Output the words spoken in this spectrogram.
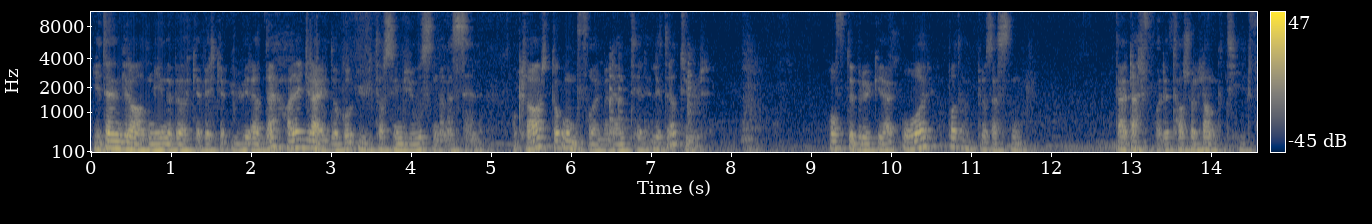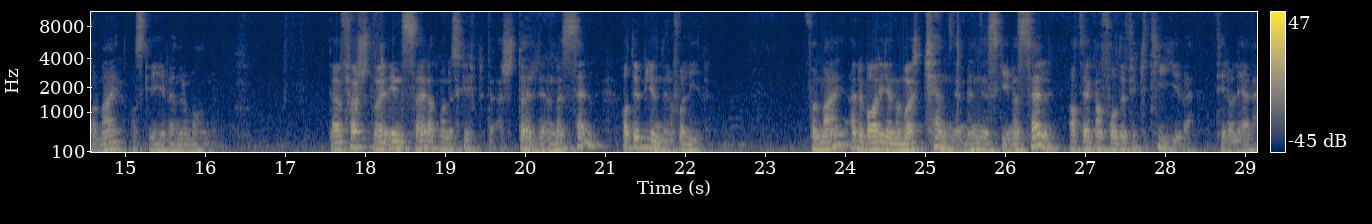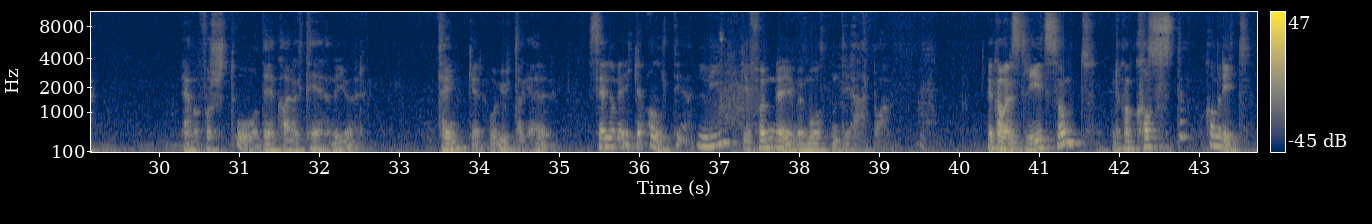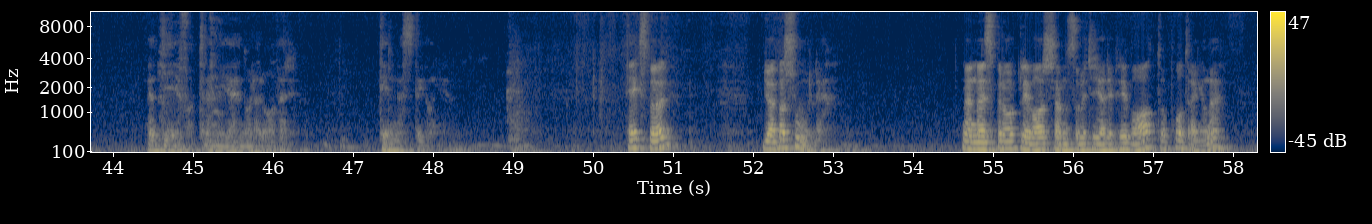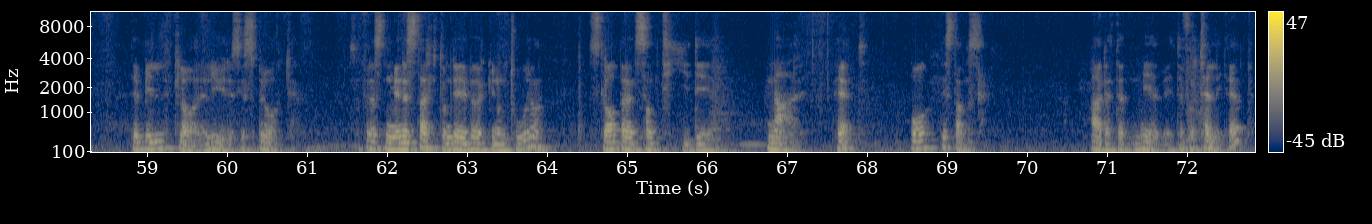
I den grad mine bøker virker uredde, har jeg greid å gå ut av symbiosen med meg selv og klart å omforme den til litteratur. Ofte bruker jeg år på den prosessen. Det er derfor det tar så lang tid for meg å skrive en roman. Det er først når jeg innser at manuskriptet er større enn meg selv, at det begynner å få liv. For meg er det bare gjennom å erkjenne mennesket i meg selv at jeg kan få det fiktive til å leve. Jeg må forstå det karakterene gjør, tenker og utagerer, selv om jeg ikke alltid er like fornøyd med måten de er på. Det kan være slitsomt, og det kan koste å komme dit. Men det fortrenger jeg når det er over. Til neste gang. Jeg spør Du er personlig, men med språklig varsom som ikke gjør det privat og påtrengende det bildklare, lyriske språket. som forresten minner sterkt om det i bøkene om Tora. Skaper en samtidig nærhet og distanse. Er dette et medvitet fortellergrep,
